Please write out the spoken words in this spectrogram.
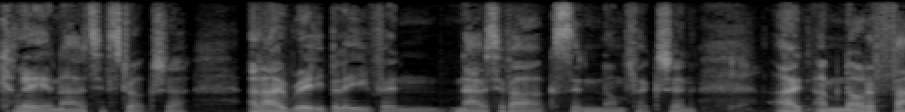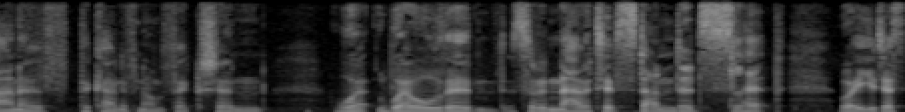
clear narrative structure. And I really believe in narrative arcs in nonfiction. I, I'm not a fan of the kind of nonfiction where, where all the sort of narrative standards slip, where you just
